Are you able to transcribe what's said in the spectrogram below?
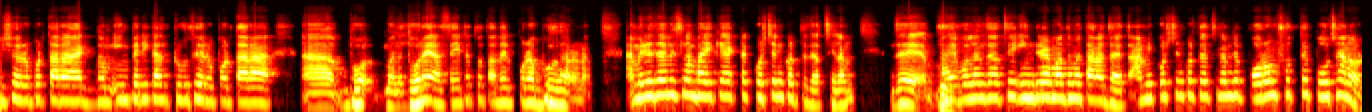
বিষয়ের উপর তারা একদম ইম্পেরিক্যাল ট্রুথের উপর তারা মানে ধরে আছে এটা তো তাদের পুরো ভুল ধারণা। আমি রেজাউল ইসলাম ভাইকে একটা কোশ্চেন করতে যাচ্ছিলাম যে ভাই বললেন যে হচ্ছে ইন্দ্রিয়ের মাধ্যমে তারা যায়। তো আমি কোশ্চেন করতে যাচ্ছিলাম যে পরম সত্যে পৌঁছানোর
